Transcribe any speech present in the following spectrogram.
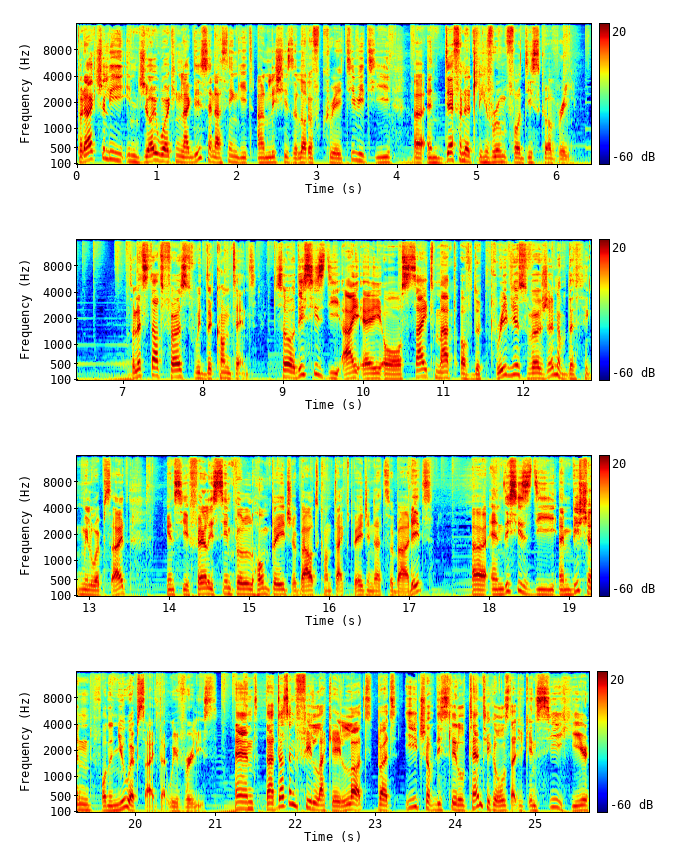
But I actually enjoy working like this, and I think it unleashes a lot of creativity uh, and definitely room for discovery. So let's start first with the content. So this is the IA or sitemap of the previous version of the ThinkMill website. You can see a fairly simple homepage about contact page, and that's about it. Uh, and this is the ambition for the new website that we've released. And that doesn't feel like a lot, but each of these little tentacles that you can see here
